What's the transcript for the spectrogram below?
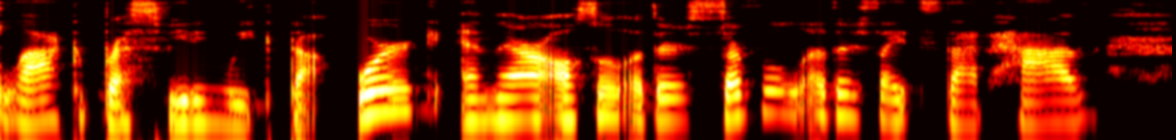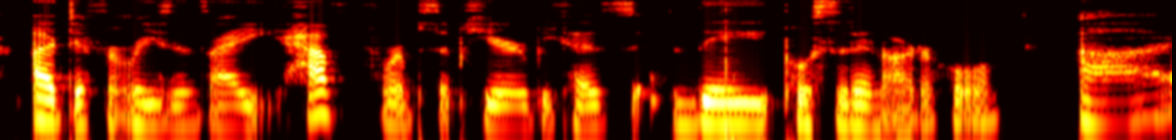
blackbreastfeedingweek.org, and there are also other several other sites that have uh, different reasons. I have Forbes up here because they posted an article, uh,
